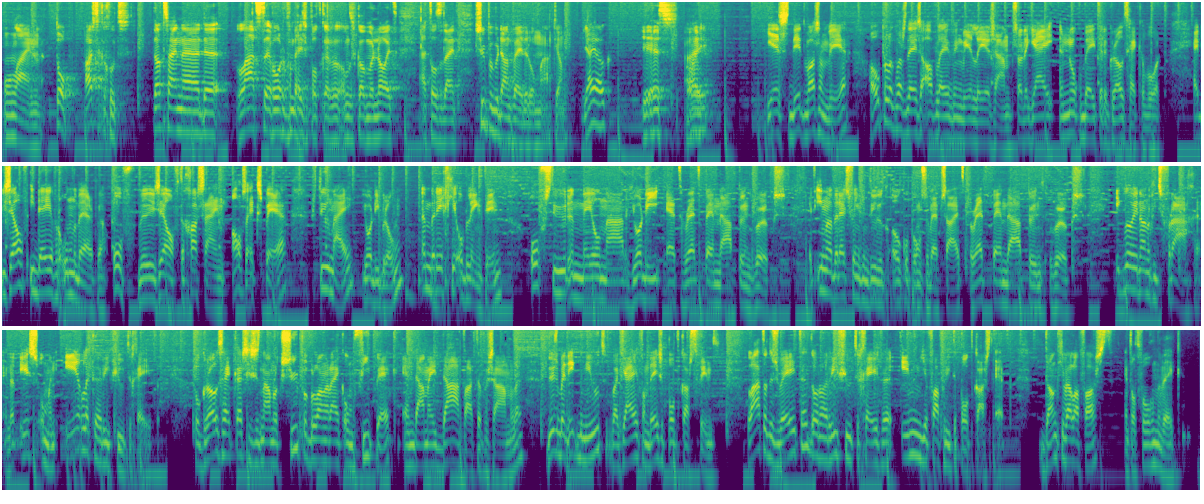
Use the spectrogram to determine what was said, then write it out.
.online. Top, hartstikke goed. Dat zijn de laatste woorden van deze podcast, anders komen we nooit tot het eind. Super bedankt wederom, Maartjan. Jij ook. Yes. Hoi. Yes, dit was hem weer. Hopelijk was deze aflevering weer leerzaam, zodat jij een nog betere growth hacker wordt. Heb je zelf ideeën voor onderwerpen of wil je zelf te gast zijn als expert? Stuur mij, Jordi Bron, een berichtje op LinkedIn of stuur een mail naar jordi@redpanda.works. Het e-mailadres vind je natuurlijk ook op onze website redpanda.works. Ik wil je dan nog iets vragen en dat is om een eerlijke review te geven. Voor growth hackers is het namelijk super belangrijk om feedback en daarmee data te verzamelen. Dus ben ik benieuwd wat jij van deze podcast vindt. Laat het dus weten door een review te geven in je favoriete podcast app. Dankjewel alvast en tot volgende week.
